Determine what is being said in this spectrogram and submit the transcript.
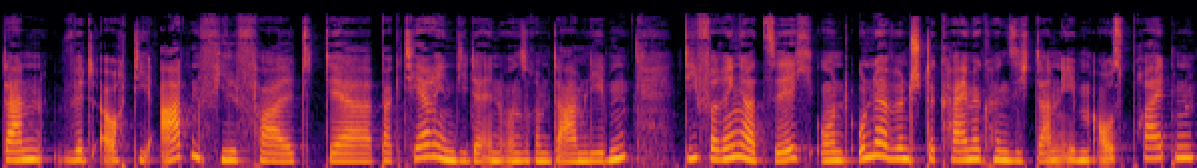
dann wird auch die Artenvielfalt der Bakterien, die da in unserem Darm leben, die verringert sich und unerwünschte Keime können sich dann eben ausbreiten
